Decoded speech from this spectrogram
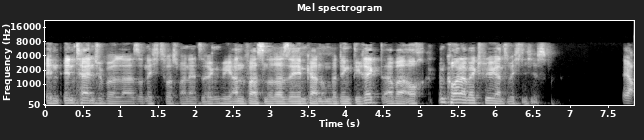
in, intangible, also nichts, was man jetzt irgendwie anfassen oder sehen kann, unbedingt direkt, aber auch im Cornerback-Spiel ganz wichtig ist. Ja,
